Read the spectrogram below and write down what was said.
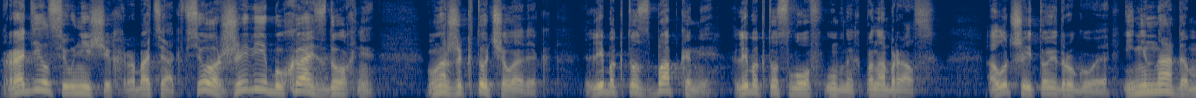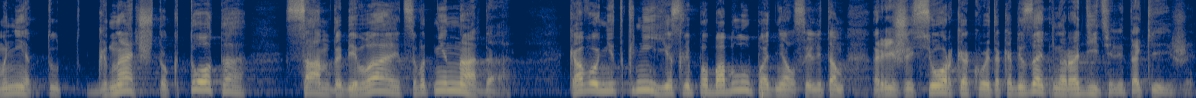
Родился у нищих работяг. Все, живи, бухай, сдохни. У нас же кто человек? Либо кто с бабками, либо кто слов умных понабрался. А лучше и то, и другое. И не надо мне тут гнать, что кто-то сам добивается. Вот не надо. Кого не ткни, если по баблу поднялся, или там режиссер какой-то, так обязательно родители такие же.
